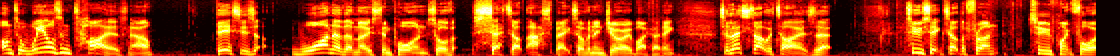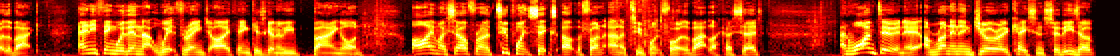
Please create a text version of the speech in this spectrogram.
Onto wheels and tyres now. This is one of the most important sort of setup aspects of an enduro bike, I think. So let's start with tyres. 2.6 up the front, 2.4 at the back. Anything within that width range, I think, is going to be bang on. I myself run a 2.6 up the front and a 2.4 at the back, like I said. And what I'm doing here, I'm running enduro casings. So these are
